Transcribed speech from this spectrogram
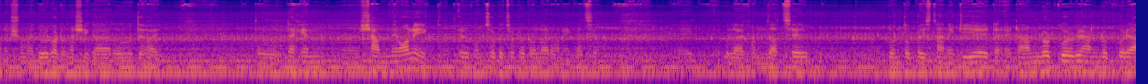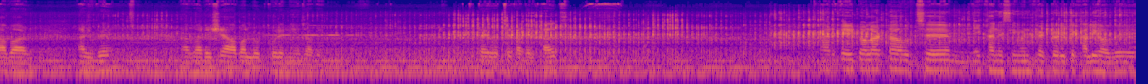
অনেক সময় দুর্ঘটনার শিকারও হতে হয়। তো দেখেন সামনে অনেক এরকম ছোট ছোট ট্রলার অনেক আছে। এগুলো এখন যাচ্ছে গন্তব্য স্থানে গিয়ে এটা এটা আনলোড করবে আনলোড করে আবার আসবে, আবার এসে আবার লোড করে নিয়ে যাবে। এটাই হচ্ছে তাদের কাজ। আর এই ট্রলারটা হচ্ছে এখানে সিমেন্ট ফ্যাক্টরিতে খালি হবে,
